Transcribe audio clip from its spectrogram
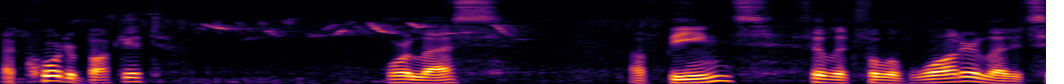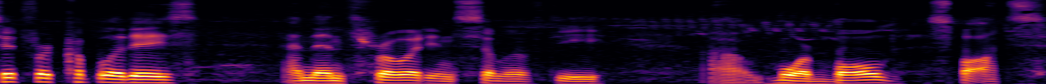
a quarter bucket or less of beans, fill it full of water, let it sit for a couple of days, and then throw it in some of the uh, more bold spots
